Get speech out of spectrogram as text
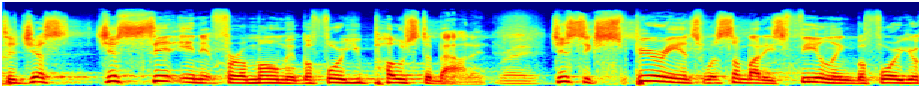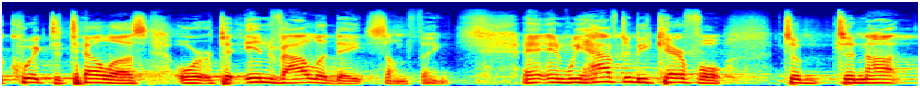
To just just sit in it for a moment before you post about it. Right. just experience what somebody's feeling before you're quick to tell us or to invalidate something. And, and we have to be careful to to not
